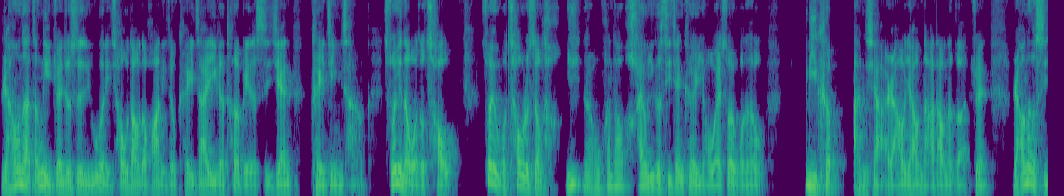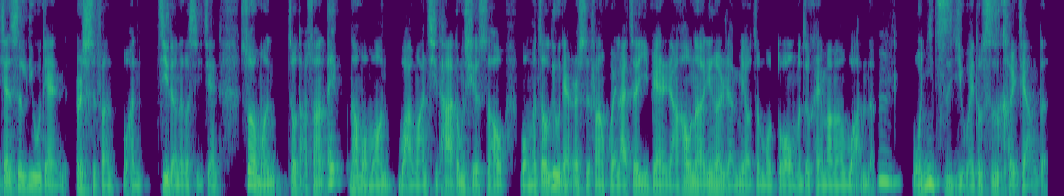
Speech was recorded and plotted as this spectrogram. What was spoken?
然后呢，整理券就是如果你抽到的话，你就可以在一个特别的时间可以进场。所以呢，我就抽。所以我抽的时候，咦，我看到还有一个时间可以有哎，所以我就。立刻按下，然后要拿到那个券，然后那个时间是六点二十分，我很记得那个时间，所以我们就打算，哎，那我们玩完其他东西的时候，我们就六点二十分回来这一边，然后呢，因为人没有这么多，我们就可以慢慢玩了。嗯，我一直以为都是可以这样的，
